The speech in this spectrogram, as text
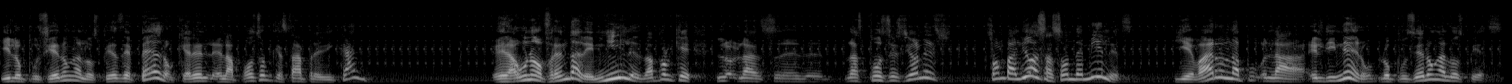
y lo pusieron a los pies de Pedro, que era el, apóstol que estaba predicando. Era una ofrenda de miles, ¿va? Porque las, eh, las, posesiones son valiosas, son de miles. Llevaron el dinero, lo pusieron a los pies.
